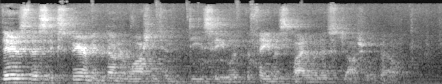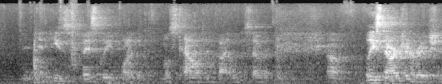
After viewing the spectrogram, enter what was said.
there's this experiment done in Washington, D.C. with the famous violinist Joshua Bell. And he's basically one of the most talented violinists ever, um, at least in our generation.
